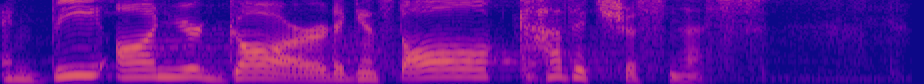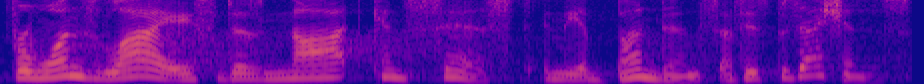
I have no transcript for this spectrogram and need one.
and be on your guard against all covetousness. For one's life does not consist in the abundance of his possessions.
